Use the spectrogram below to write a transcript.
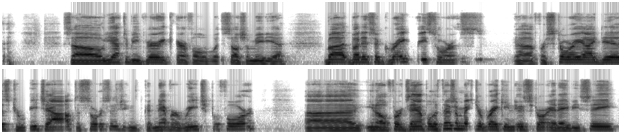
so you have to be very careful with social media but but it's a great resource uh, for story ideas to reach out to sources you could never reach before. Uh, you know, for example, if there's a major breaking news story at ABC,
